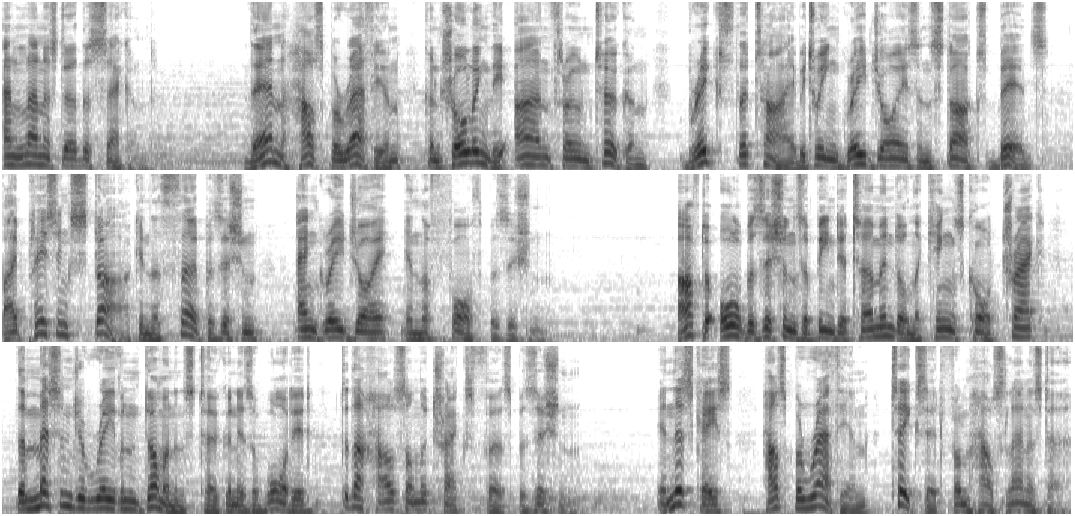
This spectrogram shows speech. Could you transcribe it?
and Lannister the second. Then House Baratheon, controlling the Iron Throne token, breaks the tie between Greyjoy's and Stark's bids by placing Stark in the third position and Greyjoy in the fourth position. After all positions have been determined on the King's Court track, the Messenger Raven Dominance token is awarded to the house on the track's first position. In this case, House Baratheon takes it from House Lannister.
